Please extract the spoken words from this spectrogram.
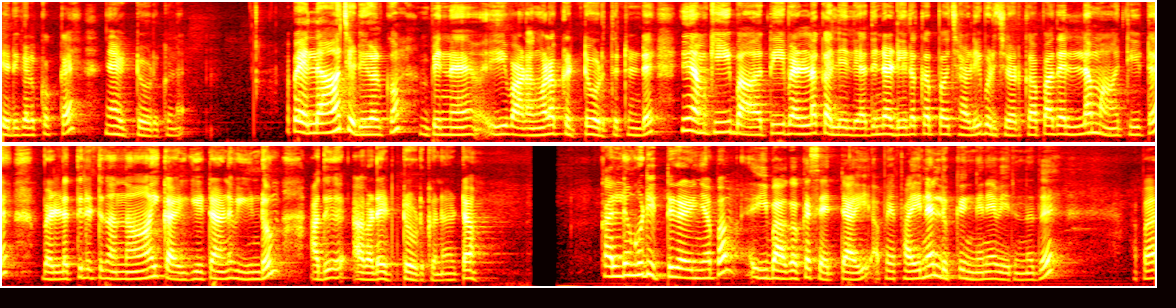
ചെടികൾക്കൊക്കെ ഞാൻ ഇട്ട് കൊടുക്കുന്നത് അപ്പോൾ എല്ലാ ചെടികൾക്കും പിന്നെ ഈ വളങ്ങളൊക്കെ ഇട്ട് കൊടുത്തിട്ടുണ്ട്. ഇനി നമുക്ക് ഈ ഭാഗത്ത് ഈ വെള്ളക്കല്ലില്ലേ അതിന്റെ അടിയിലൊക്കെ ഇപ്പോൾ ചളി പിടിച്ച് കിടക്കുക. അപ്പോൾ അതെല്ലാം മാറ്റിയിട്ട് വെള്ളത്തിലിട്ട് നന്നായി കഴുകിയിട്ടാണ് വീണ്ടും അത് അവിടെ ഇട്ട് കൊടുക്കണം കേട്ടോ. കല്ലും കൂടി ഇട്ട് കഴിഞ്ഞപ്പം ഈ ഭാഗമൊക്കെ സെറ്റായി അപ്പോൾ ഫൈനൽ ലുക്ക് ഇങ്ങനെയാണ് വരുന്നത്. അപ്പോൾ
